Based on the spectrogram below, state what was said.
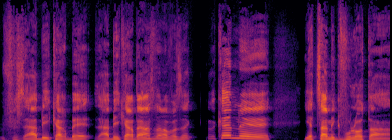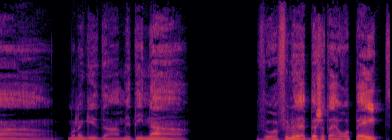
וזה היה בעיקר, ב, זה היה בעיקר באמסטרדם, אבל זה, זה כן אה, יצא מגבולות, ה, בוא נגיד, המדינה, והוא אפילו היבשת האירופאית.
